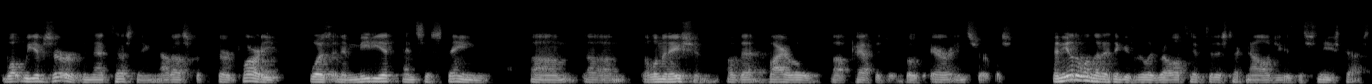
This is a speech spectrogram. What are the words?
what we observed in that testing, not us but the third party, was an immediate and sustained um, um, elimination of that viral uh, pathogen, both air and surface. And the other one that I think is really relative to this technology is the sneeze test.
